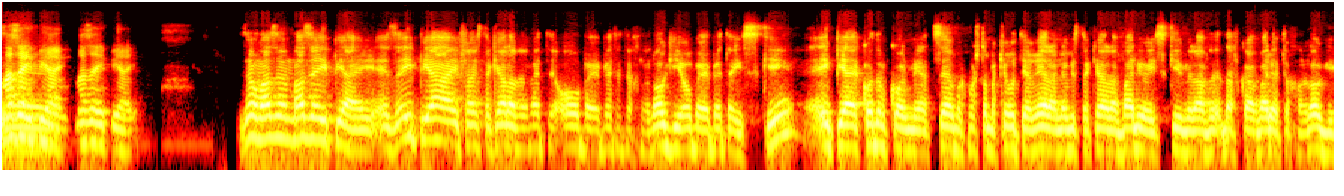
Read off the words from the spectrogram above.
מה זה API? מה זה API? זהו, מה זה, מה זה API? איזה API אפשר להסתכל עליו באמת או בהיבט הטכנולוגי או בהיבט העסקי. API קודם כל מייצר, וכמו שאתה מכיר אותי, אריאל, אני אוהב להסתכל על ה-value העסקי ולאו דווקא ה-value הטכנולוגי.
